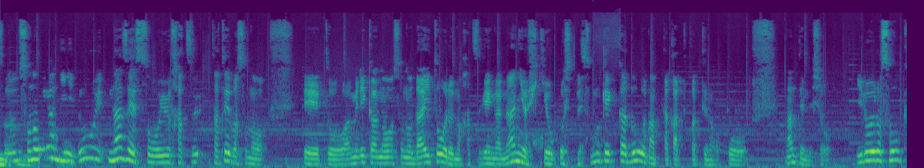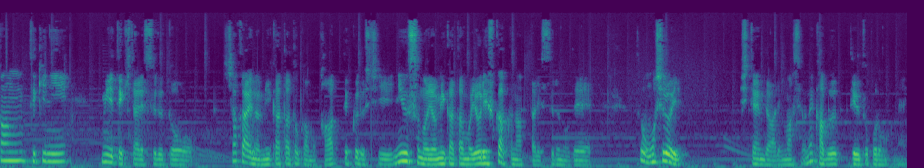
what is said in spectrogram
そその裏にどうなぜそういう発例えばその、えーと、アメリカのその大統領の発言が何を引き起こしてその結果どうなったかとかっていうのがこうなんて言うんでしょう。いろいろ相関的に見えてきたりすると社会の見方とかも変わってくるしニュースの読み方もより深くなったりするのですごい面白い視点ではありますよね株っていうところもね。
